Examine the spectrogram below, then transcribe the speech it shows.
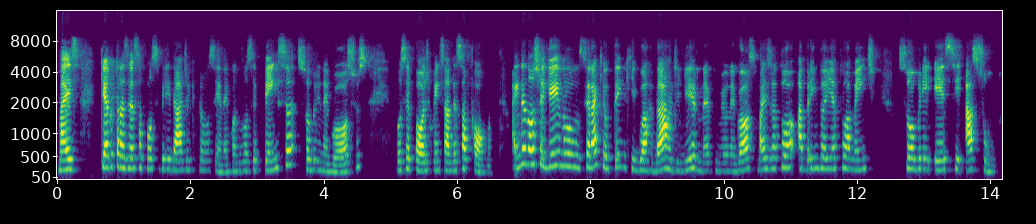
Mas quero trazer essa possibilidade aqui para você, né? Quando você pensa sobre negócios, você pode pensar dessa forma. Ainda não cheguei no. Será que eu tenho que guardar dinheiro, né, para o meu negócio? Mas já estou abrindo aí atualmente sobre esse assunto.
